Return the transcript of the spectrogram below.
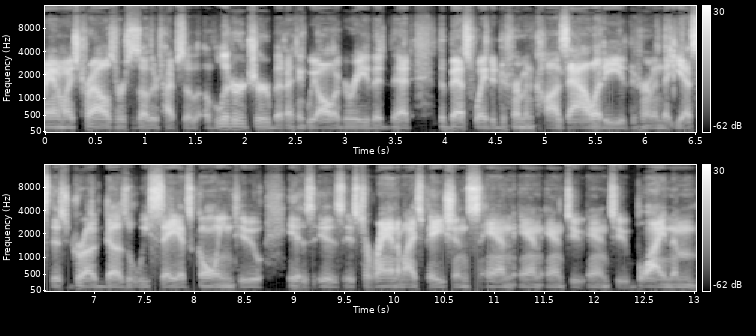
randomized trials versus other types of, of literature. But I think we all agree that that the best way to determine causality, determine that yes, this drug does what we say it's going to, is is is to randomize patients and and and to and to blind them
